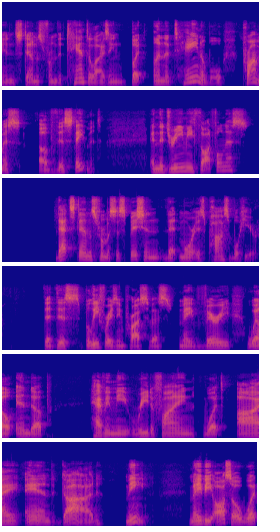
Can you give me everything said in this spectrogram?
and stems from the tantalizing but unattainable promise of this statement. And the dreamy thoughtfulness, that stems from a suspicion that more is possible here, that this belief raising process may very well end up having me redefine what I and God mean maybe also what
